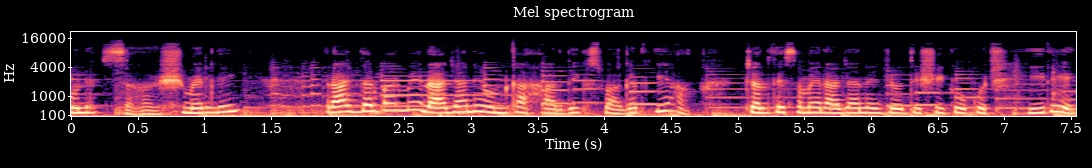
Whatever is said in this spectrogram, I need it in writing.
उन्हें सहर्ष मिल गई। राज दरबार में राजा ने उनका हार्दिक स्वागत किया। चलते समय राजा ने ज्योतिषी को कुछ हीरे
